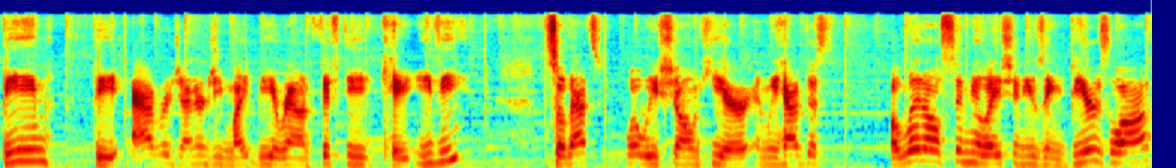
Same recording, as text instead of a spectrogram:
beam, the average energy might be around 50 keV. So that's what we've shown here. And we have just a little simulation using Beer's Law,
